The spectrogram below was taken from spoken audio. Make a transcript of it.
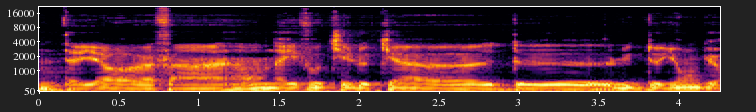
D'ailleurs, enfin, on a évoqué le cas de Luc de Jong.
